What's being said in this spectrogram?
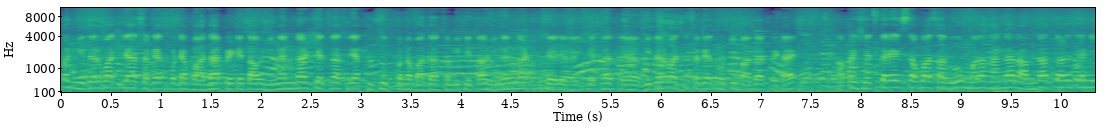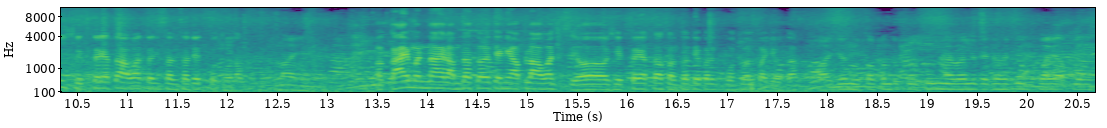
आपण विदर्भातल्या सगळ्यात मोठ्या बाजारपेठेत आहोत. हिंगणघाट क्षेत्रातल्या कृषी उत्पन्न बाजार समितीत आहोत. हिंगणघाट क्षे- क्षेत्रात विदर्भाची सगळ्यात मोठी बाजारपेठ आहे. आपण शेतकऱ्याशी संवाद साधू. मला सांगा रामदास तळस यांनी शेतकऱ्याचा आवाज कधी संसदेत पोहोचवला नाही. काय म्हणणं आहे? रामदास तळस यांनी आपला आवाज शेतकऱ्याचा संसदेपर्यंत पोहोचवायला पाहिजे होता. पाहिजे नव्हता पण तो पोचून नाही राहिले. त्याच्यासाठी उपाय आपल्याला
